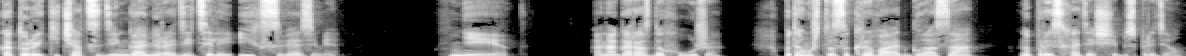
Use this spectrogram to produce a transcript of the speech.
которые кичатся деньгами родителей и их связями. Нет, она гораздо хуже, потому что закрывает глаза на происходящий беспредел.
